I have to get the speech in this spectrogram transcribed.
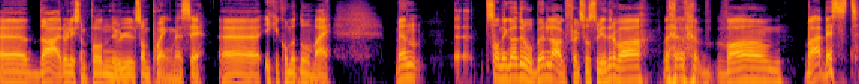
Uh, da er du liksom på null sånn poengmessig. Ikke kommet noen vei. Men sånn i garderoben, lagfølelse osv., hva, hva, hva er best?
